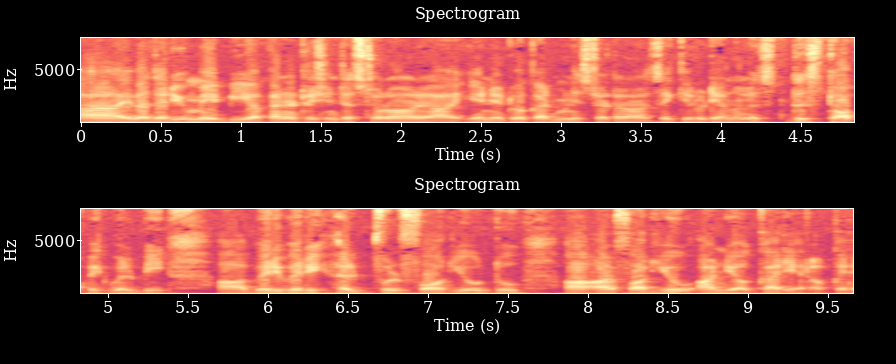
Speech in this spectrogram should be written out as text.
uh, whether you may be a penetration tester or uh, a network administrator or a security analyst this topic will be uh, very very helpful for you to uh, for you and your career okay?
